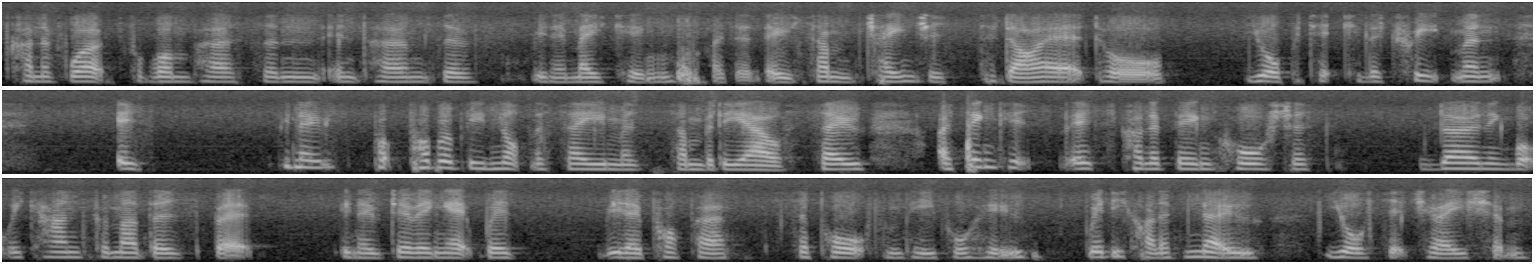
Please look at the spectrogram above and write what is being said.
kind of worked for one person in terms of you know making I don't know some changes to diet or your particular treatment is you know probably not the same as somebody else. So I think it's it's kind of being cautious learning what we can from others, but you know, doing it with you know proper support from people who really kind of know your situation.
